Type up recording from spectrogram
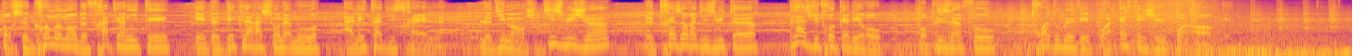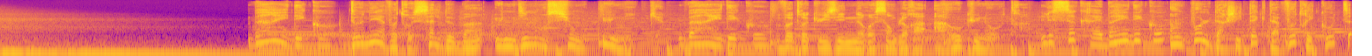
pour ce grand moment de fraternité et de déclaration d'amour à l'État d'Israël. Le dimanche 18 juin, de 13h à 18h, place du Trocadéro. Pour plus d'infos, www.fju.org. Bain et déco. Donnez à votre salle de bain une dimension unique. Bain et déco. Votre cuisine ne ressemblera à aucune autre. Le secret Bain et déco. Un pôle d'architectes à votre écoute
